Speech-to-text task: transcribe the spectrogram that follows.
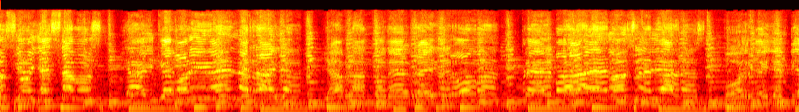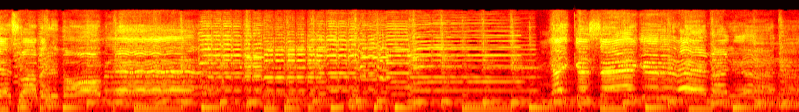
negocio ya estamos y hay que morir en la raya. Y hablando del rey de Roma, prepararé dos medianas porque ya empiezo a ver doble. Y hay que seguirle mañana.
